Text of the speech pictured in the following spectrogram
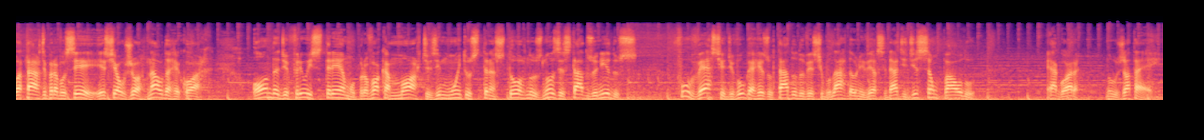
Boa tarde para você. Este é o Jornal da Record. Onda de frio extremo provoca mortes e muitos transtornos nos Estados Unidos. FUVEST divulga resultado do vestibular da Universidade de São Paulo. É agora, no JR.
